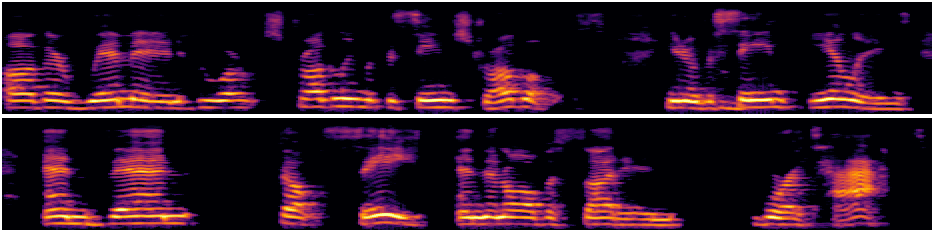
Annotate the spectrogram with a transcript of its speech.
other women who are struggling with the same struggles, you know, the mm-hmm. same feelings, and then felt safe. And then all of a sudden were attacked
